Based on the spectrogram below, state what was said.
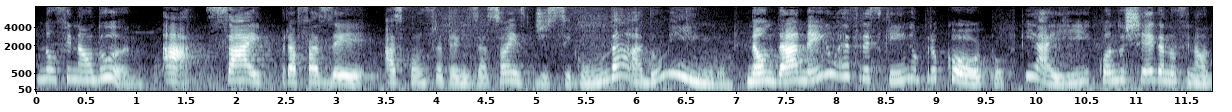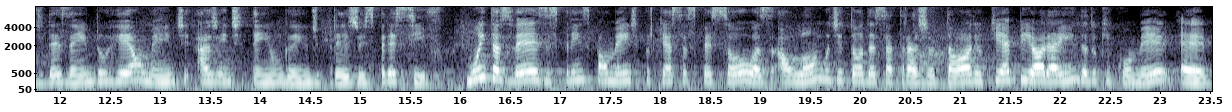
no final do ano. Ah, sai para fazer as confraternizações de segunda a domingo. Não dá nem um refresquinho para o corpo. E aí, quando chega no final de dezembro, realmente a gente tem um ganho de peso expressivo. Muitas vezes, principalmente porque essas pessoas, ao longo de toda essa trajetória, o que é pior ainda do que comer é:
